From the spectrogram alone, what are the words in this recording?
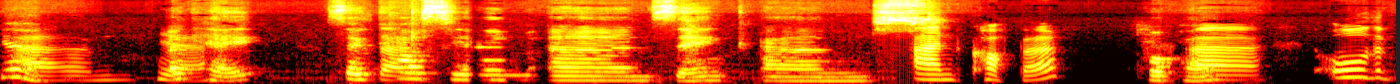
yeah. Um, yeah. Okay, so So- calcium and zinc and And copper. copper. Uh, all the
